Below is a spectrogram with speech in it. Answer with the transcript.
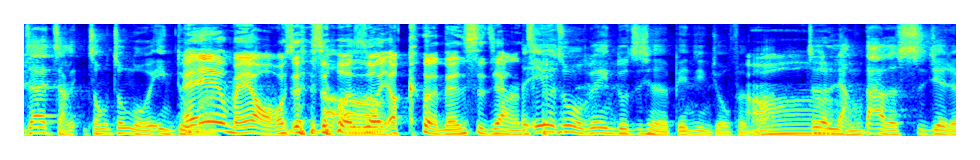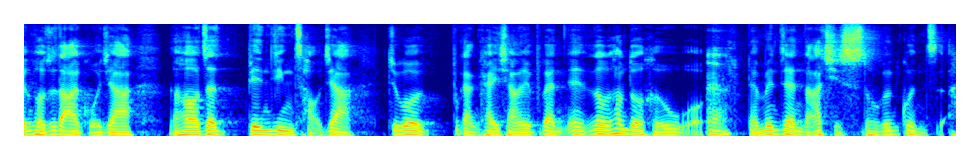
在讲中中国跟印度？哎，没有，我是说我是说有可能是这样子，因为中国跟印度之前的边境纠纷嘛，这个两大的世界人口最大的国家，然后在边境吵架。结果不敢开枪，也不敢，哎，那他们都有核武哦。两边在拿起石头跟棍子啊，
